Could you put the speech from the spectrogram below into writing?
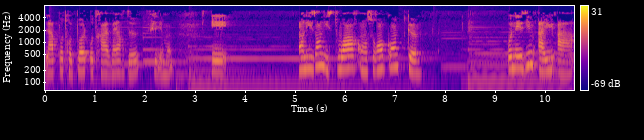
l'apôtre Paul au travers de Philémon. Et en lisant l'histoire, on se rend compte que Onésime a eu à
